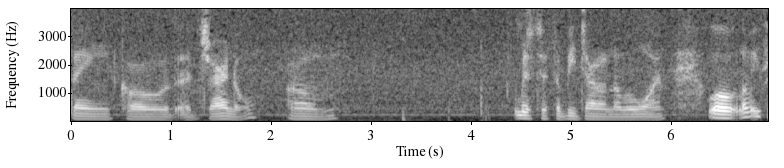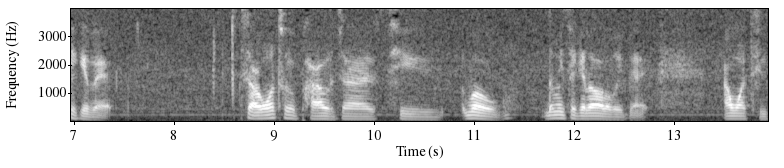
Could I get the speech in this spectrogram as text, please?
thing called a journal. Um, which is to be journal number one. Well, let me take it back. So I want to apologize to. Well, let me take it all the way back. I want to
